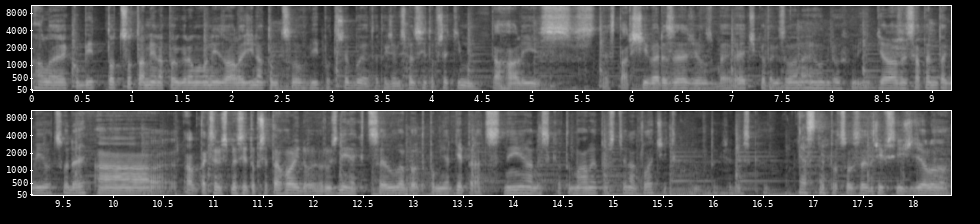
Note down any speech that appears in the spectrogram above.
Ale jakoby to, co tam je naprogramované, záleží na tom, co vy potřebujete. Takže my jsme si to předtím tahali z té starší verze, že jo, z BVčka takzvaného, kdo dělá se SAPem, tak ví, o co jde. A, a tak jsme si to přetahovali do různých Excelů a bylo to poměrně pracný a dneska to máme prostě na tlačítku. No. Takže dneska Jasně. to, co se dřív si dělo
